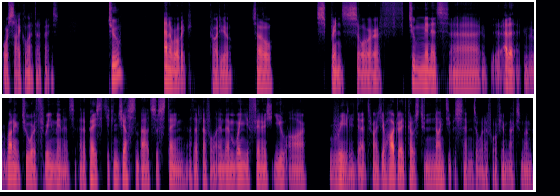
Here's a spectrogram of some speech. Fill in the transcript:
or cycle at that pace. Two, anaerobic cardio. So sprints or two minutes uh, at a running two or three minutes at a pace that you can just about sustain at that level. And then when you finish, you are really dead, right? Your heart rate goes to 90% or whatever of your maximum.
